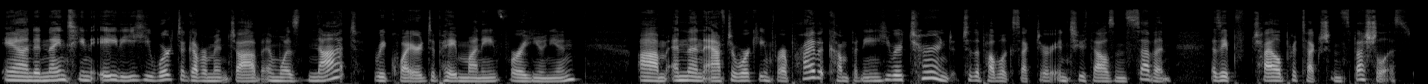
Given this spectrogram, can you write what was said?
And in 1980, he worked a government job and was not required to pay money for a union. Um, and then, after working for a private company, he returned to the public sector in 2007 as a child protection specialist.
